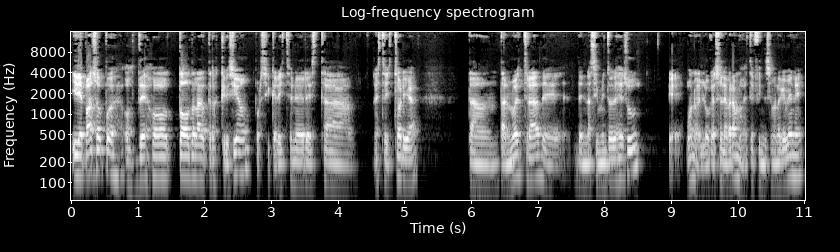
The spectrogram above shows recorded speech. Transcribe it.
Y de paso, pues os dejo toda la transcripción por si queréis tener esta, esta historia tan, tan nuestra del nacimiento de Jesús, que bueno, es lo que celebramos este fin de semana que viene,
